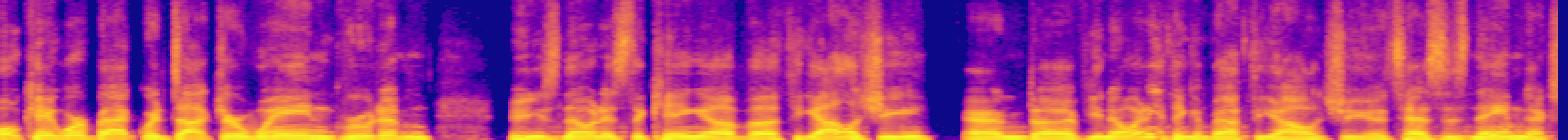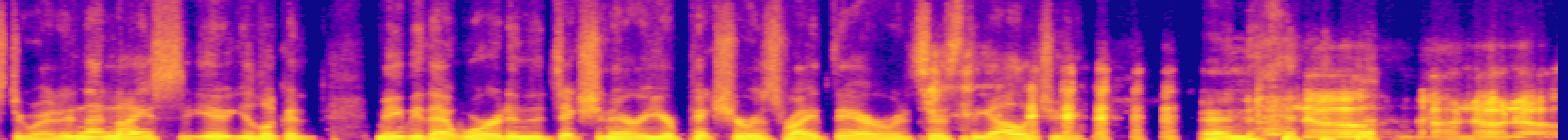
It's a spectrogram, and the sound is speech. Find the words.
Okay, we're back with Dr. Wayne Grudem. He's known as the king of uh, theology. And uh, if you know anything about theology, it has his name next to it. Isn't that nice? You, you, look at maybe that word in the dictionary, your picture is right there. It says theology. and no, no, no, no.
